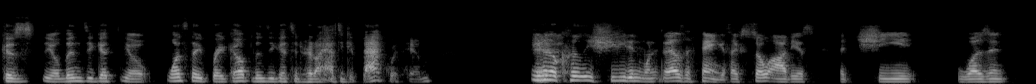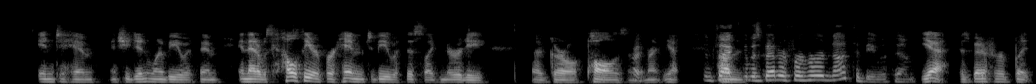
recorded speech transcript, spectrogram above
because you know Lindsay gets, you know, once they break up, Lindsay gets into it. I have to get back with him. Even And- though clearly she didn't want. That was the thing. It's like so obvious that she wasn't into him and she didn't want to be with him, and that it was healthier for him to be with this like nerdy uh, girl. Paul is her right? Yeah. in fact, um, it was better for her not to be with him. yeah, it was better for her, but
